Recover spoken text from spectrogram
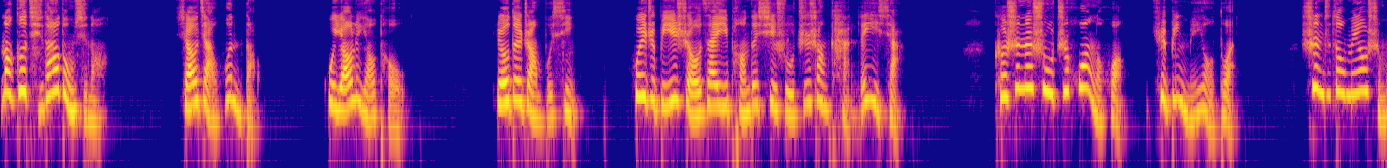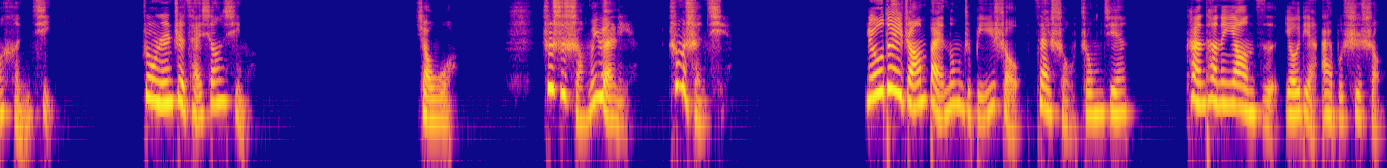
那割其他东西呢？”小贾问道。我摇了摇头。刘队长不信，挥着匕首在一旁的细树枝上砍了一下，可是那树枝晃了晃，却并没有断，甚至都没有什么痕迹。众人这才相信了。小吴，这是什么原理？这么神奇？刘队长摆弄着匕首在手中间，看他那样子，有点爱不释手。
